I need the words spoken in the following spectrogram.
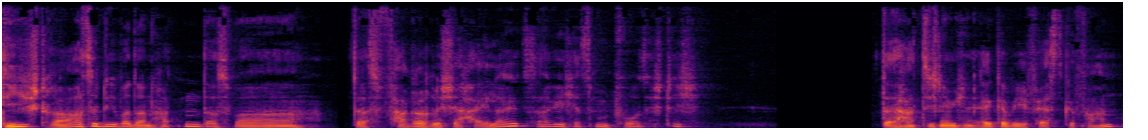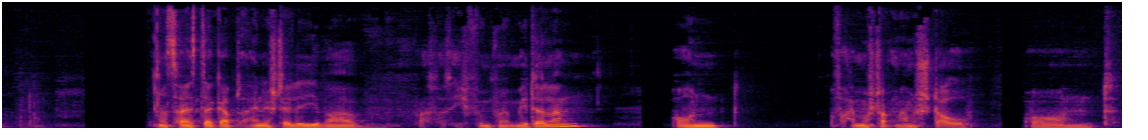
Die Straße, die wir dann hatten, das war das fahrerische Highlight, sage ich jetzt mal vorsichtig. Da hat sich nämlich ein LKW festgefahren. Das heißt, da gab es eine Stelle, die war, was weiß ich, 500 Meter lang. Und auf einmal stand man am Stau. Und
